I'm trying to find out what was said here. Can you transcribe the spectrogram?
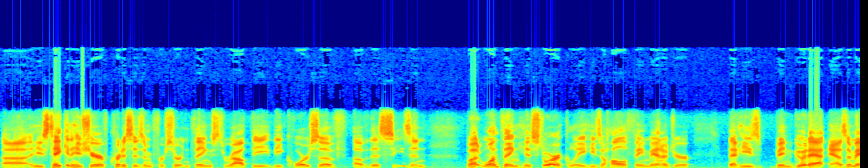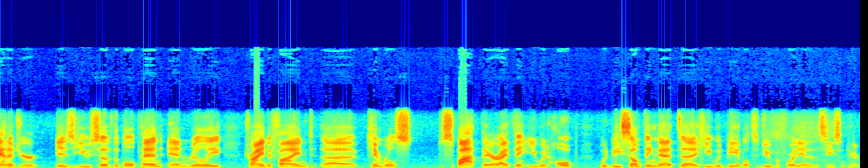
uh, he's taken his share of criticism for certain things throughout the, the course of, of this season. But one thing, historically, he's a Hall of Fame manager that he's been good at as a manager is use of the bullpen and really trying to find uh, Kimbrel's spot there. I think you would hope would be something that uh, he would be able to do before the end of the season here.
